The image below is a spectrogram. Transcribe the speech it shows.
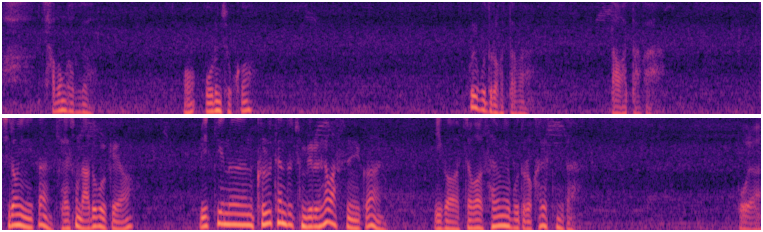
하, 잡은가 보다. 어? 오른쪽 거? 끌고 들어갔다가 나왔다가 지렁이니까 계속 놔둬볼게요. 미끼는 글루텐도 준비를 해왔으니까 이것저것 사용해 보도록 하겠습니다. 뭐야?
